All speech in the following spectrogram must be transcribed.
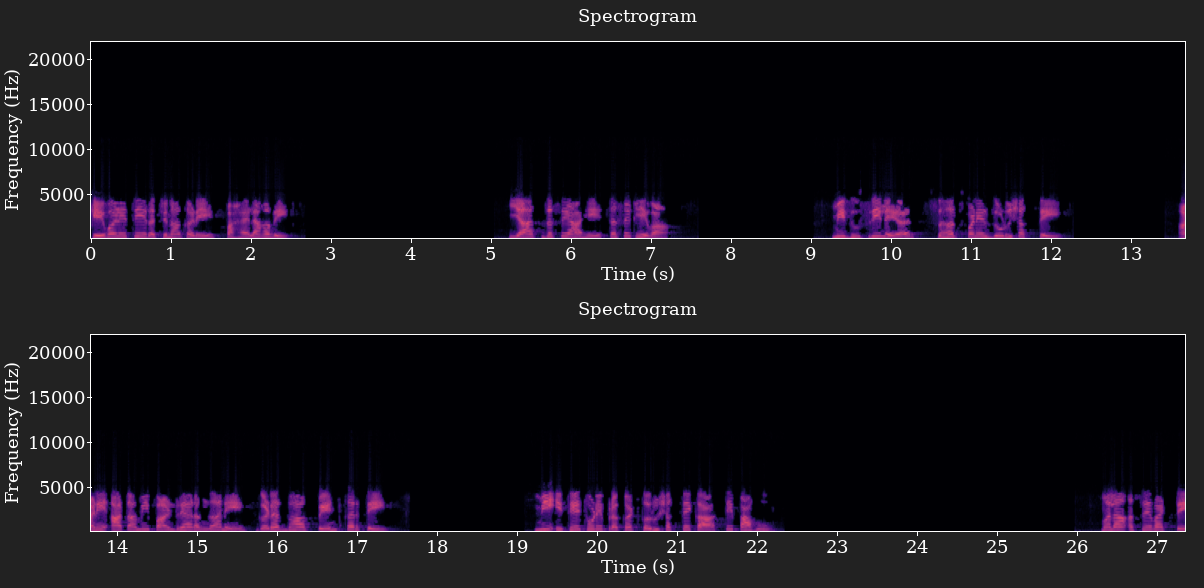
केवळ येथे रचनाकडे पाहायला हवे. यास जसे आहे तसे ठेवा. मी दुसरी लेयर सहजपणे जोडू शकते. आणि आता मी पांढऱ्या रंगाने गडद भाग पेंट करते. मी इथे थोडे प्रकट करू शकते का ते पाहू. मला असे वाटते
